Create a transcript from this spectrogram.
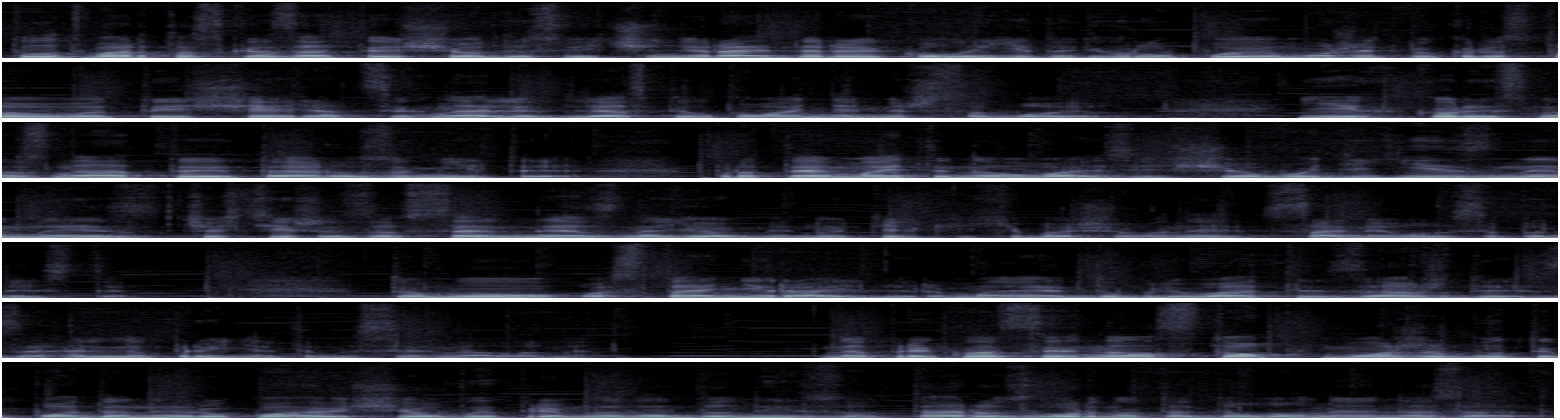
Тут варто сказати, що досвідчені райдери, коли їдуть групою, можуть використовувати ще ряд сигналів для спілкування між собою. Їх корисно знати та розуміти. Проте майте на увазі, що водії з ними частіше за все не знайомі, ну тільки хіба що вони самі велосипедисти. Тому останній райдер має дублювати завжди загальноприйнятими сигналами. Наприклад, сигнал стоп може бути поданий рукою, що випрямлена донизу та розгорнута долоною назад.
